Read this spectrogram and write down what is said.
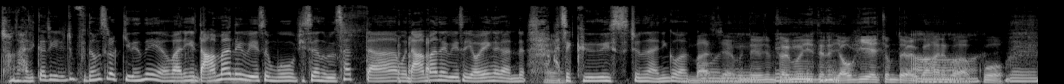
저는 아직까지 좀 부담스럽기는 해요. 만약에 그렇죠. 나만을 네. 위해서 뭐 비싼 옷을 샀다, 뭐 나만을 위해서 여행을 간다, 네. 아직 그 수준 은 아닌 것 같고. 맞아요. 네. 근데 요즘 젊은이들은 네. 여기에 좀 더 열광하는 아, 것 같고 네.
